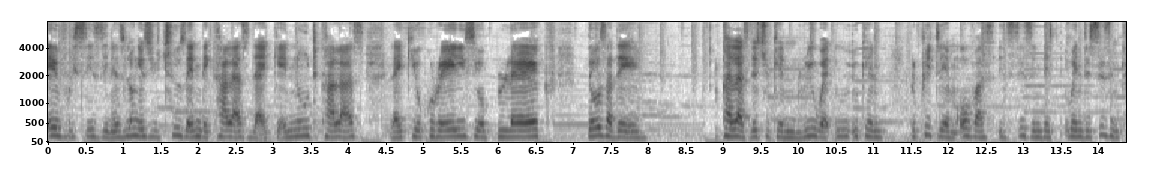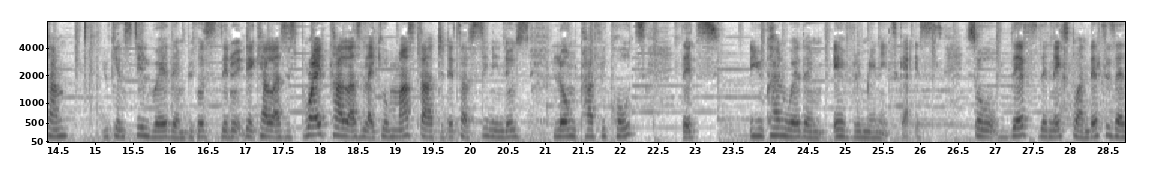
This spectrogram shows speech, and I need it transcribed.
every season as long as you choose any the colors like uh, nude colors like your grays your black those are the colors that you can rewear you can repeat them over in season when the season come you can still wear them because they don't the colors is bright colors like your mustard that I've seen in those long puffy coats that's you can wear them every minute guys. So that's the next one. That is the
